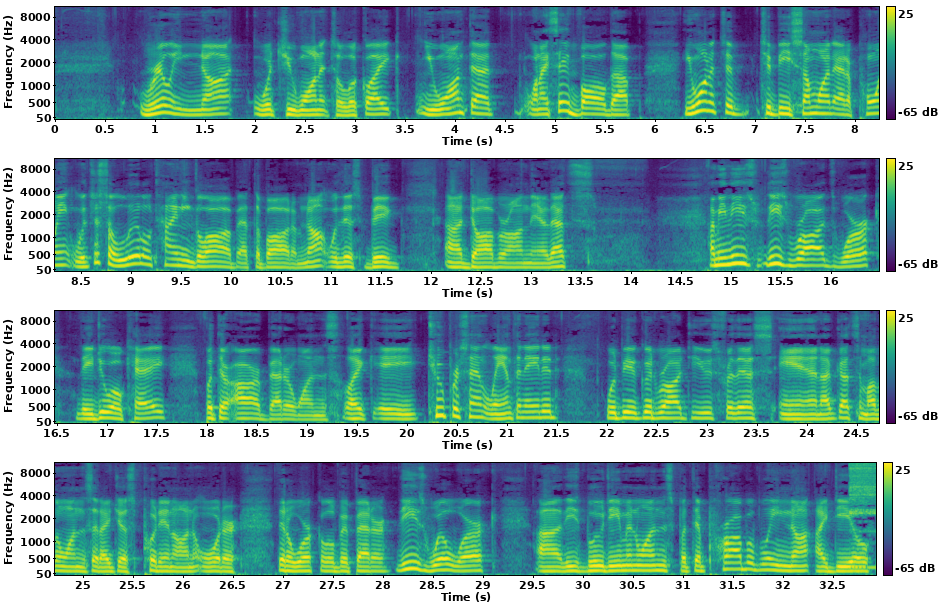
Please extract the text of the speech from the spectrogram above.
really not what you want it to look like. You want that, when I say balled up, you want it to, to be somewhat at a point with just a little tiny glob at the bottom, not with this big uh, dauber on there. That's, I mean, these, these rods work. They do okay, but there are better ones. Like a 2% lanthanated would be a good rod to use for this. And I've got some other ones that I just put in on order that'll work a little bit better. These will work, uh, these Blue Demon ones, but they're probably not ideal.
